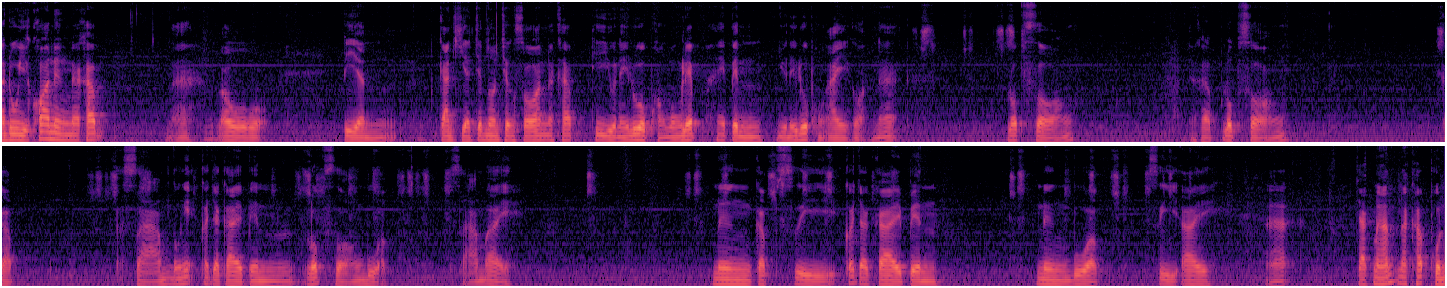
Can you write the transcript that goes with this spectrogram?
าดูอีกข้อหนึ่งนะครับนะเราเปลี่ยนการเขียนจำนวนเชิงซ้อนนะครับ ที่อยู่ในรูปของวงเล็บให้เป็นอยู่ในรูปของ i ก่อนนะลบสองนะครับลบสองกับสามตรงนี้ก็จะกลายเป็นลบสองบวกสาม i หนึ่งกับสี่ก็จะกลายเป็นหนึ่งบวกสี่ i นะฮะ จากนั้นนะครับผล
